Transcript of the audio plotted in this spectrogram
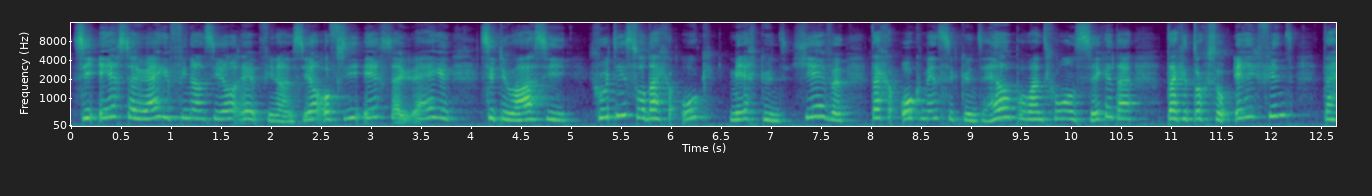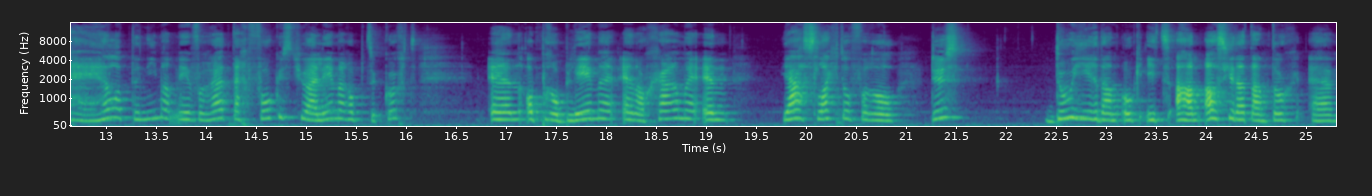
zie eerst dat je eigen financieel, eh, financieel of zie eerst dat je eigen situatie goed is, zodat je ook meer kunt geven. Dat je ook mensen kunt helpen. Want gewoon zeggen dat, dat je het toch zo erg vindt, daar helpt er niemand mee vooruit. Daar focust je alleen maar op tekort en op problemen en ocharmen en ja, slachtofferrol. Dus doe hier dan ook iets aan als je dat dan toch ehm,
